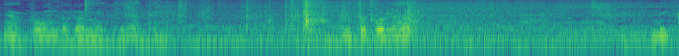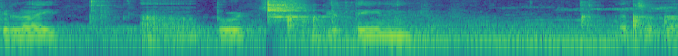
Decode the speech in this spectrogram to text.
yan po ang gagamitin natin. Ito po lahat. Nicolite ah, torch butane at saka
